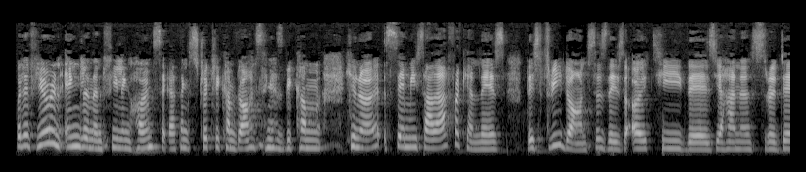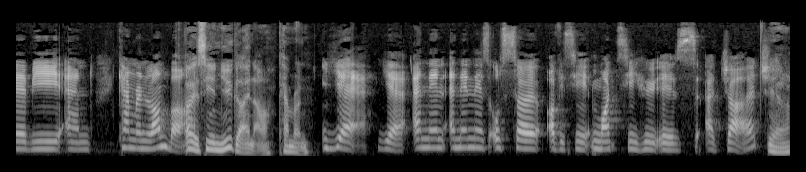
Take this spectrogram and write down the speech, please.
but if you're in England and feeling homesick, I think Strictly Come Dancing has become, you know, semi-South African. There's there's three dancers. There's Oti, there's Johannes Radebe, and Cameron Lombard. Oh, is he a new guy now, Cameron? Yeah, yeah, and then and then there's also obviously Motsi, who is a judge. Yeah.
